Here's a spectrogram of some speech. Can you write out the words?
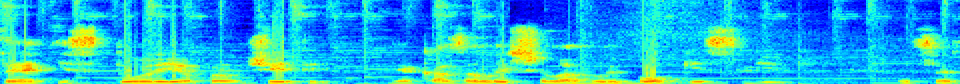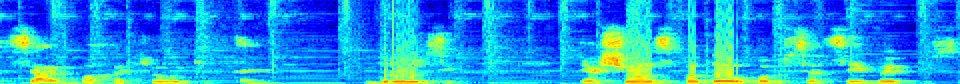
Це історія про вчительку, яка залишила глибокий слід у серцях багатьох дітей. Друзі, якщо вам сподобався цей випуск,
